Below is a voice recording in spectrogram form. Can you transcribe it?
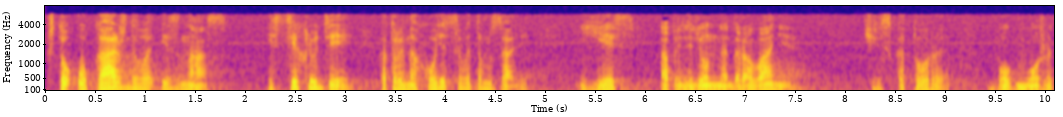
что у каждого из нас, из тех людей, которые находятся в этом зале, есть определенное дарование, через которое Бог может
